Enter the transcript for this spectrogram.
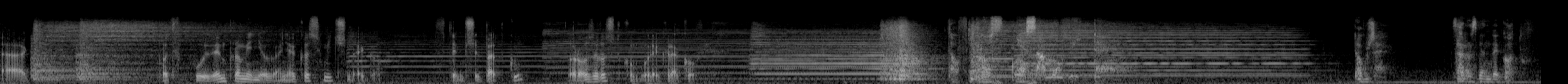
Tak. Pod wpływem promieniowania kosmicznego. W tym przypadku rozrost komórek rakowych. To wprost niesamowite. Dobrze. Zaraz będę gotów.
